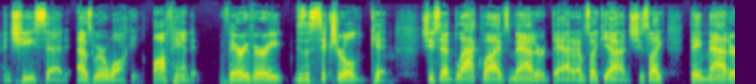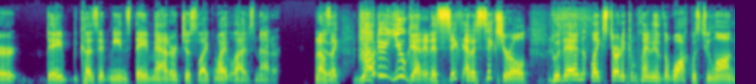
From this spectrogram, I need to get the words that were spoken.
and she said as we were walking, offhanded, very very. There's a six year old kid. She said, "Black Lives Matter, Dad." I was like, "Yeah," and she's like, "They matter." They because it means they matter just like white lives matter. And I was like, how do you get it? At six at a six year old who then like started complaining that the walk was too long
